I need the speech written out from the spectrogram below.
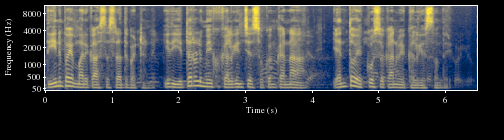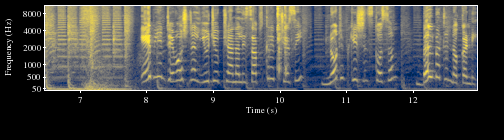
దీనిపై మరి కాస్త శ్రద్ధ పెట్టండి. ఇది ఇతరులు మీకు కలిగించే సుఖం కన్నా ఎంతో ఎక్కువ సుఖాన్ని మీకు కలిగిస్తుంది. ఏబిఎన్ డివోషనల్ యూట్యూబ్ ఛానల్ని సబ్స్క్రైబ్ చేసి నోటిఫికేషన్స్ కోసం బెల్ బటన్ నొక్కండి.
